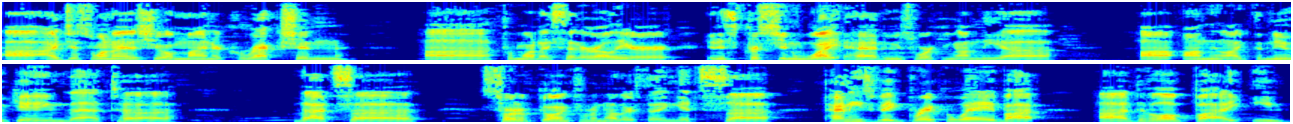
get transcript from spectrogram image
uh, I just want to issue a minor correction uh, from what I said earlier. It is Christian Whitehead who's working on the uh, uh on the like the new game that uh that's uh sort of going from another thing. It's Penny's Big Breakaway but developed by e-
